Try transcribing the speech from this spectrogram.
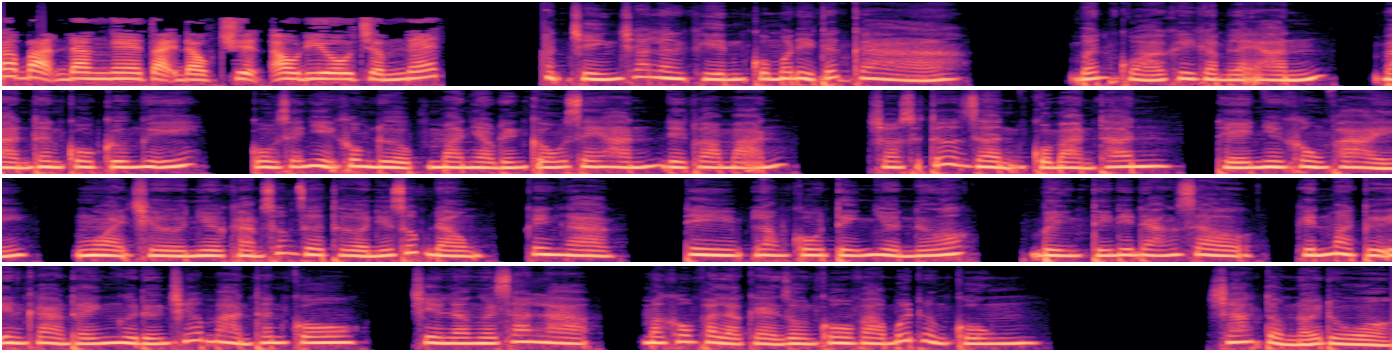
Các bạn đang nghe tại đọc truyện audio.net Chính chắc lần khiến cô mất đi tất cả. Bất quá khi gặp lại hắn, bản thân cô cứ nghĩ cô sẽ nhịn không được mà nhào đến cấu xe hắn để thỏa mãn cho sự tức giận của bản thân. Thế nhưng không phải, ngoại trừ như cảm xúc dư thừa như xúc động, kinh ngạc, thì lòng cô tính như nước, bình tĩnh đến đáng sợ, khiến Mạc Tử Yên cảm thấy người đứng trước bản thân cô chỉ là người xa lạ mà không phải là kẻ dồn cô vào bước đường cùng. Trác Tổng nói đùa,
